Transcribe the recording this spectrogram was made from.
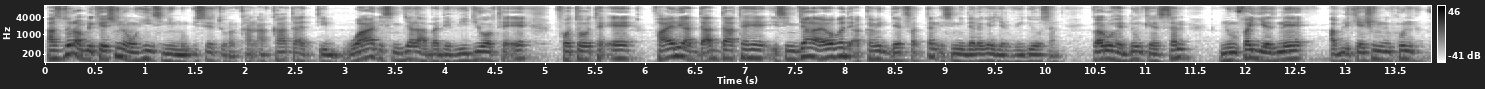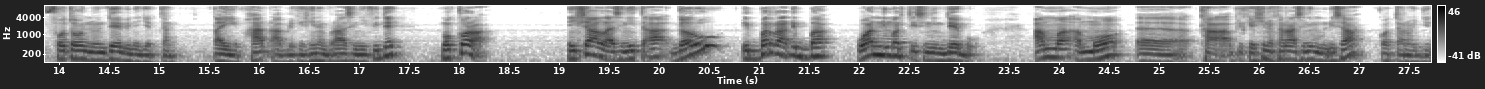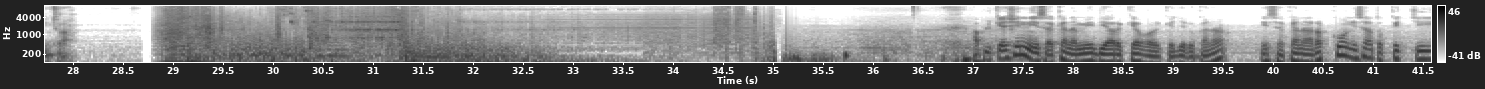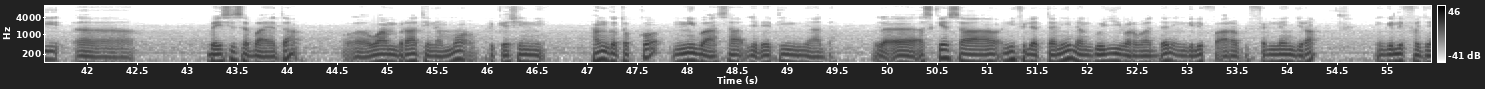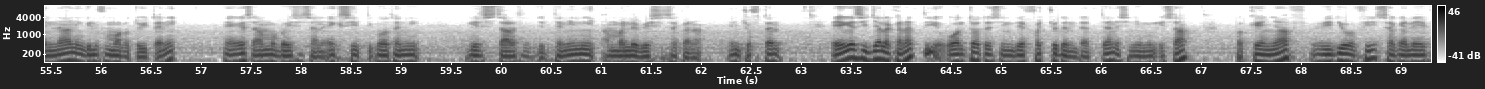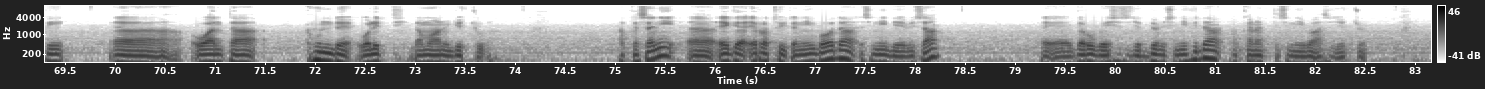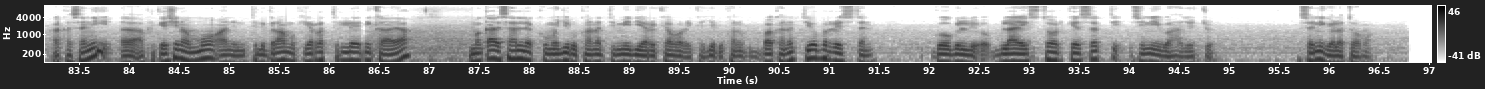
as dura appilikeeshina wahii isinii mul'isee ture kan akkaataa itti waan isin jalaa bade viidiyoo ta'ee footoo ta'ee faayilii adda addaa ta'ee isin jalaa yoo bade akkamitti deeffattan isinii dalagee jira viidiyoo san garuu hedduun keessan nuun fayyadnee appilikeeshinni kun footoo nuun deebine jettan tayyib har'a appilikeeshina biraa isinii fide mokkora inshaallah isinii ta'a garuu dhibbarraa dhibba waan ni marti isiniin deebu amma ammoo ka appilikeeshina kanaa isinii mul'isaa kottaan wajjin tura. Appilikeeshinni isa kana miidiyaa rikeevar ka jedhu kana isa kana rakkoon isaa tokkichi beeksisa baay'ata waan biraatiin ammoo appilikeeshinni hanga tokko ni baasaa jedheetiin yaada as keessaa ni filattanii languujii barbaadan ingiliffa arabiffilleen jira. Ingiliffa jennaan ingiliffuma irra tuyxanii eegas ammoo beeksisa eksiitti gootanii geessistaarti jettanii ammallee beeksisa kana. Hin cuftan eegasii jala kanatti wantoota isin deeffachuu dandeettan isinii mul'isa. Fakkeenyaaf viidiyoo fi sagalee fi wanta hunde walitti lamaanu jechuudha. Akkasanii eega irra tuyxanii booda isinii deebisa. Garuu beeksisa jedduun isinii fida akkanatti isinii baasa jechuudha. Akkasanii appilikeeshin ammoo ani telegiraama kiyya irratti illee ni kaaya. Maqaa isaallee akkuma jiru kanatti miidiyaa rikaavarii ka jedhu kana gubbaa kanatti yoo barreessitan play store keessatti isinii baha jechuudha. Isanii galatooma.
